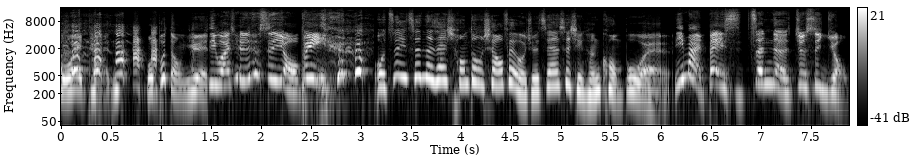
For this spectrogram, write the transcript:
不会弹，我不懂乐，你完全就是有病。我最近真的在冲动消费，我觉得这件事情很恐怖哎。你买贝斯真的就是有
